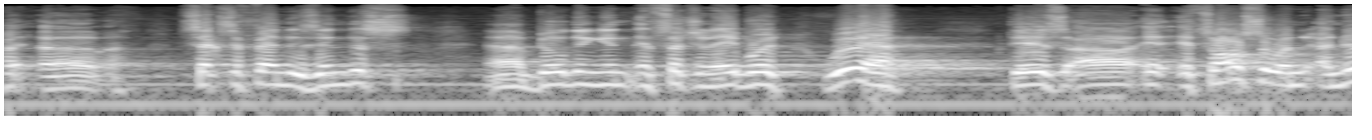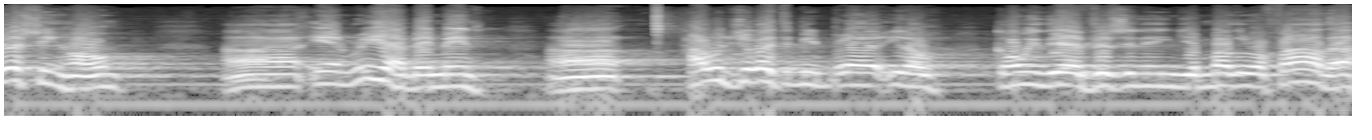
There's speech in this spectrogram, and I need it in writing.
uh, sex offenders in this uh, building in in such a neighborhood where there's, uh, it- it's also a a nursing home uh, and rehab? I mean, uh, how would you like to be, uh, you know, going there, visiting your mother or father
